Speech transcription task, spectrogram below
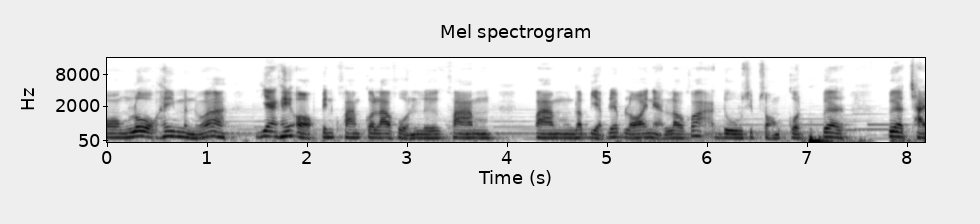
มองโลกให้เหมือนว่าแยกให้ออกเป็นความกลาหลหรือความความระเบียบเรียบร้อยเนี่ยเราก็ดู 12 กฎเพื่อ เพื่อใช้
